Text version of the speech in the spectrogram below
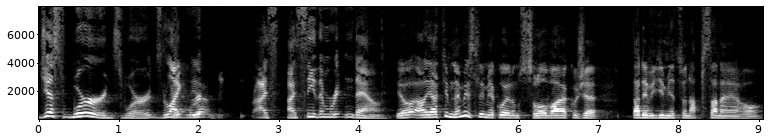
just words, words, like ri- I, I see them written down. Jo, ale já tím nemyslím jako jenom slova, jakože tady vidím něco napsaného.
